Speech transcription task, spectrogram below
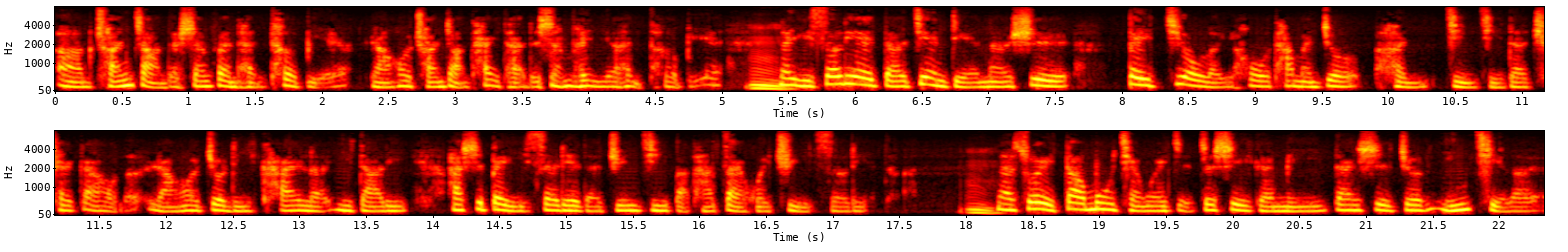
啊、呃，船长的身份很特别，然后船长太太的身份也很特别。嗯，那以色列的间谍呢，是被救了以后，他们就很紧急的 check out 了，然后就离开了意大利。他是被以色列的军机把他载回去以色列的。嗯，那所以到目前为止，这是一个谜，但是就引起了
